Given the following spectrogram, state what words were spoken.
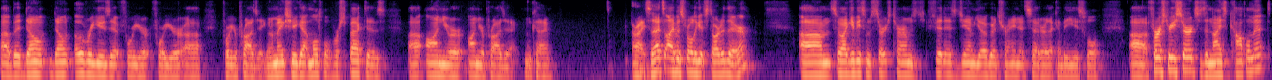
uh, but don't don't overuse it for your for your uh, for your project. You want to make sure you got multiple perspectives uh, on your on your project. Okay. All right, so that's IBIS World to get started there. Um, so I give you some search terms, fitness, gym, yoga, training, et cetera, that can be useful. Uh, first research is a nice complement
